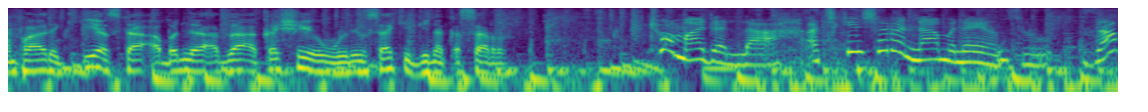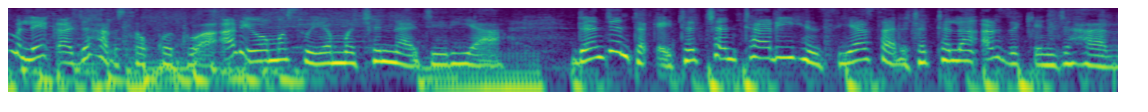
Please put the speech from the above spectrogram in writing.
an fara kiyasta abin da za a kashe wurin sake gina ƙasar To madalla a cikin shirin namu na yanzu za mu leƙa jihar Sokoto a arewa maso yammacin Najeriya don jin takaitaccen tarihin siyasa da tattalin arzikin jihar.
